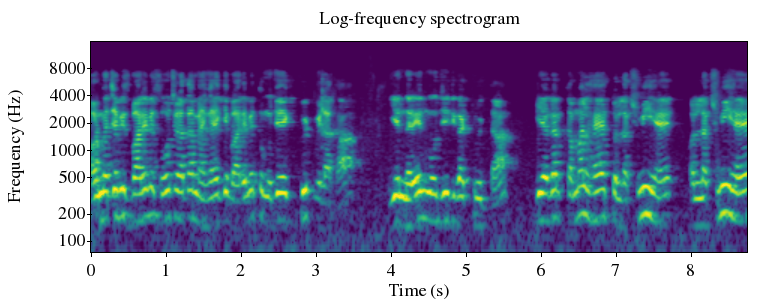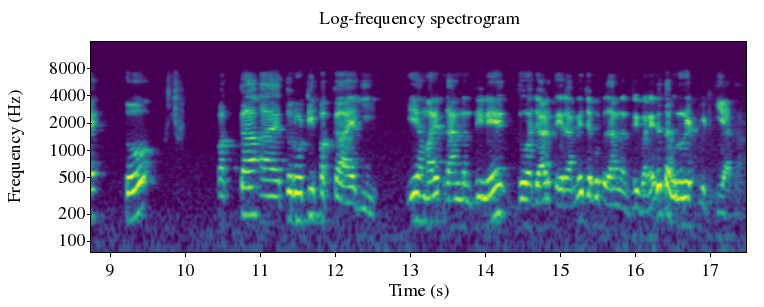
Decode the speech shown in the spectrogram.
और मैं जब इस बारे में सोच रहा था महँगाई के बारे में तो मुझे एक ट्वीट मिला था, ये नरेंद्र मोदी जी का ट्वीट था कि अगर कमल है तो लक्ष्मी है और लक्ष्मी है तो पक्का तो रोटी पक्का आएगी। ये हमारे प्रधानमंत्री ने 2013 में जब वो प्रधानमंत्री बने थे, तब उन्होंने ट्वीट किया था।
